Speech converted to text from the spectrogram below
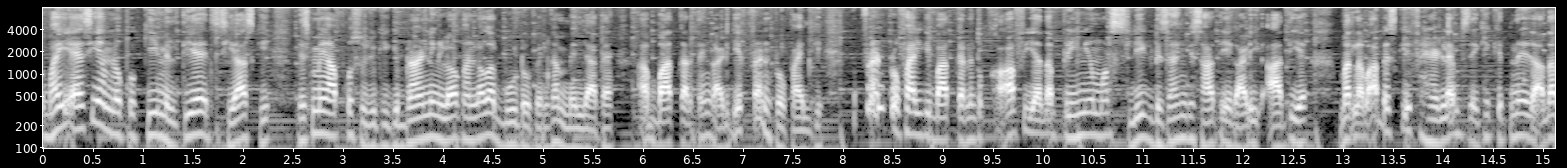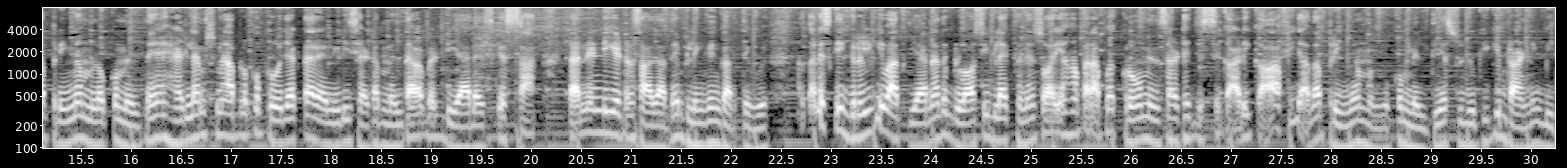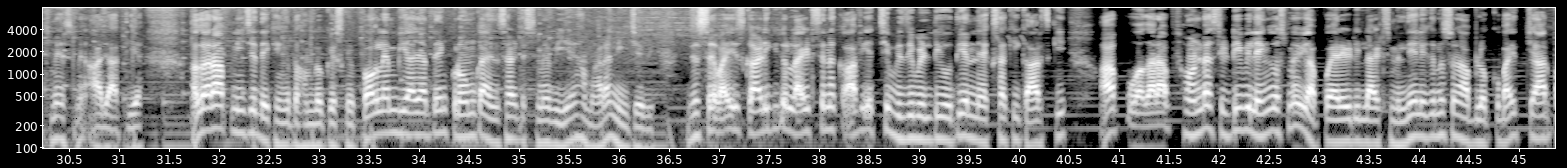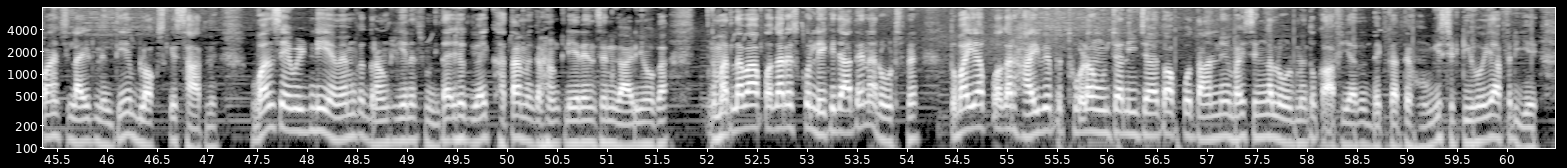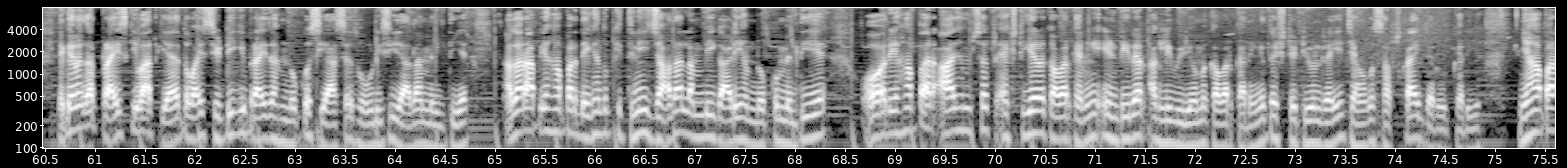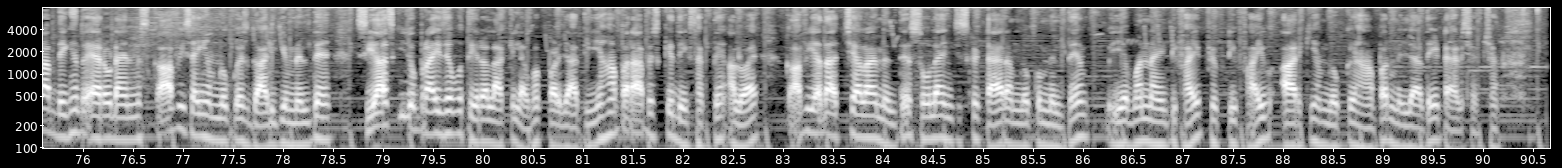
तो भाई ऐसी हम लोग को की मिलती है सियास की, जिसमें आपको सुजुकी की ब्रांडिंग लॉक अनलॉक और बूट ओपन का मिल जाता है। अब बात करते हैं गाड़ी की फ्रंट प्रोफ़ाइल की। फ्रंट प्रोफ़ाइल की बात करें तो काफ़ी ज़्यादा प्रीमियम और स्लीक डिज़ाइन के साथ ये गाड़ी आती है। मतलब आप इसकी हेडलैम्प्स देखिए, कितने ज़्यादा प्रीमियम लोग को मिलते हैं। हेडलैम्प्स में आप लोग को प्रोजेक्टर एलईडी सेटअप मिलता है और फिर डी के साथ टर्न इंडिकेटर्स आ जाते हैं ब्लिंकिंग करते हुए। अगर इसकी ग्रिल की बात किया है ना तो ग्लॉसी ब्लैक फिनिश और यहाँ पर आपका क्रोम इंसर्ट है, जिससे गाड़ी काफ़ी ज़्यादा प्रीमियम हम लोग को मिलती है। सुजुकी की ब्रांडिंग बीच में इसमें आ जाती है। अगर आप नीचे देखेंगे तो हम लोग इसमें फॉग भी आ जाते हैं क्रोम का इंसर्ट इसमें भी है, हमारा नीचे भी। जिससे भाई इस गाड़ी की जो लाइट्स है ना काफ़ी अच्छी विजिबिलिटी होती है नेक्सा की कार्स की। आपको अगर आप होंडा सिटी भी लेंगे, उसमें भी आपको एल लाइट्स मिलती हैं, लेकिन उसमें आप लोग को भाई चार पाँच लाइट मिलती हैं ब्लॉक्स के साथ में। वन सेवेंटी एम का ग्राउंड क्लियरेंस मिलता है, जो कि भाई ख़त्म है ग्राउंड क्लियरेंस इन गाड़ियों का। मतलब आप अगर इसको लेके जाते हैं ना रोड्स पर तो भाई आपको अगर हाईवे पर थोड़ा ऊँचा नीचा है तो आपको उतारने में भाई सिंगल रोड में तो काफ़ी ज़्यादा दिक्कतें होंगी सिटी हो या फिर ये। लेकिन अगर प्राइस की बात किया है तो भाई सिटी की प्राइस हम लोग को सियासत थोड़ी सी ज़्यादा मिलती है। अगर आप यहाँ पर देखें तो कितनी ज़्यादा लंबी गाड़ी हम लोग को मिलती है। और यहाँ पर आज हम सब एक्सटीरियर कवर करेंगे इंटीरियर अगली वीडियो में कवर करेंगे तो स्टेट्यून रहिए चैनल को सब्सक्राइब ज़रूर करिए। यहाँ पर आप देखें तो एरोडाइनमिक्स काफ़ी सही हम लोग को इस गाड़ी के मिलते हैं। सियाज की जो प्राइस है वो तेरह लाख के लगभग पड़ जाती है। यहाँ पर आप इसके देख सकते हैं अलवाय काफ़ी ज़्यादा अच्छे अलवाए मिलते हैं। सोलह इंच के टायर हम लोग को मिलते हैं। ये one ninety five fifty five R की हम लोग को यहाँ पर मिल जाती है टायर सेक्शन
